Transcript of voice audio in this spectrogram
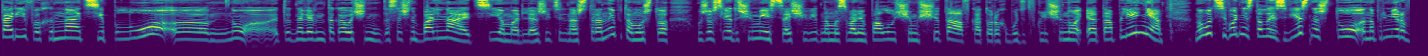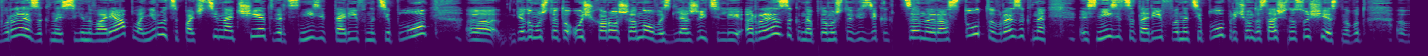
тарифах на тепло. Ну, это, наверное, такая очень достаточно больная тема для жителей нашей страны, потому что уже в следующем месяце, очевидно, мы с вами получим счета, в которых будет включено и отопление. Но вот сегодня стало известно, что, например, в РЭЗ окна с января планируется почти на четверть снизить тариф на тепло. Э, я думаю, что это очень хорошая новость для жителей Резакна, потому что везде как цены растут, в Резакне снизится тариф на тепло, причем достаточно существенно. Вот э,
